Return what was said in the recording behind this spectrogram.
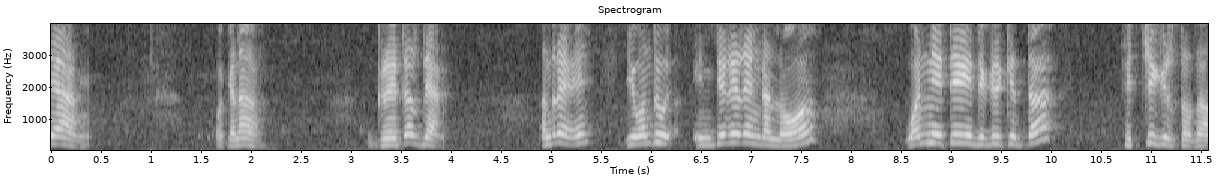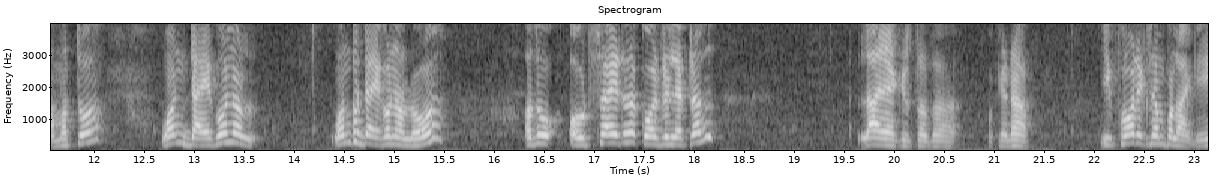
than ಓಕೆನಾ ಗ್ರೇಟರ್ ದ್ಯಾನ್ ಅಂದರೆ ಈ ಒಂದು ಇಂಟೀರಿಯರ್ ಆ್ಯಂಗಲ್ಲು ಒನ್ ಏಯ್ಟಿ ಡಿಗ್ರಿಗಿಂತ ಹೆಚ್ಚಿಗಿರ್ತದೆ. ಮತ್ತು ಒಂದು ಡಯಗೋನಲ್ ಒಂದು ಡಯಗೋನಲ್ಲು ಅದು ಔಟ್ಸೈಡ್ ಕ್ವಾಡ್ರಿಲೆಟ್ರಲ್ ಲಾಯ್ ಆಗಿರ್ತದೆ. ಓಕೆನಾ ಈಗ ಫಾರ್ ಎಕ್ಸಾಂಪಲ್ ಆಗಿ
